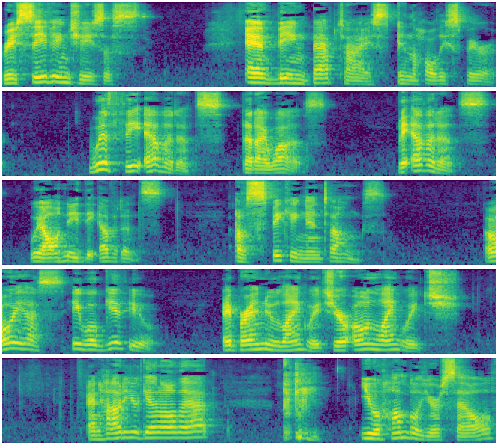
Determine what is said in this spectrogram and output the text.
Receiving Jesus and being baptized in the Holy Spirit with the evidence that I was. The evidence, we all need the evidence of speaking in tongues. Oh, yes, He will give you a brand new language, your own language. And how do you get all that? you humble yourself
